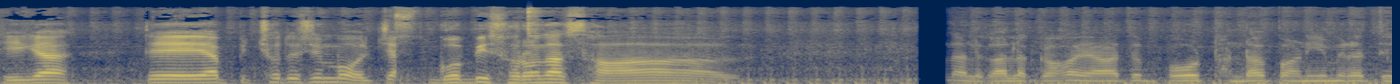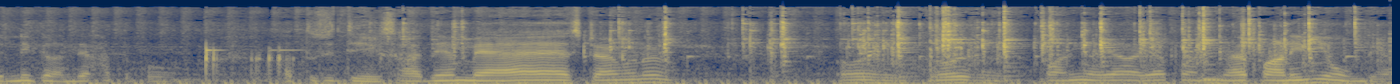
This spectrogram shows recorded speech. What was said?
ਠੀਕ ਆ? ਤੇ ਆ ਪਿੱਛੋਂ ਤੁਸੀਂ ਮਾਹੌਲ ਚ, ਗੋਭੀ ਸਰੋਂ ਦਾ ਸਾਗ। ਨਲਕਾ ਲੱਗਾ ਹੋਇਆ ਤੇ ਬਹੁਤ ਠੰਡਾ ਪਾਣੀ ਹੈ, ਮੇਰਾ ਦਿਲ ਨਹੀਂ ਕਰਾਂਦਾ ਹੱਥ ਪਾਉਣ ਆ ਤੁਸੀਂ ਦੇਖ ਸਕਦੇ ਆ ਮੈਂ ਇਸ ਟਾਈਮ ਨਾ, ਓਏ ਓਏ ਪਾਣੀ ਆਇਆ ਆਇਆ ਪਾਣੀ ਆਇਆ ਪਾਣੀ ਨਹੀਂ ਆਉਂਦਿਆ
